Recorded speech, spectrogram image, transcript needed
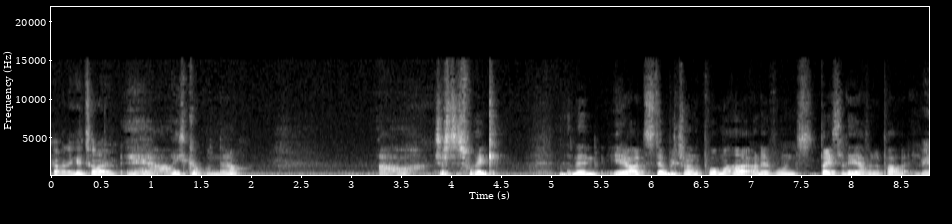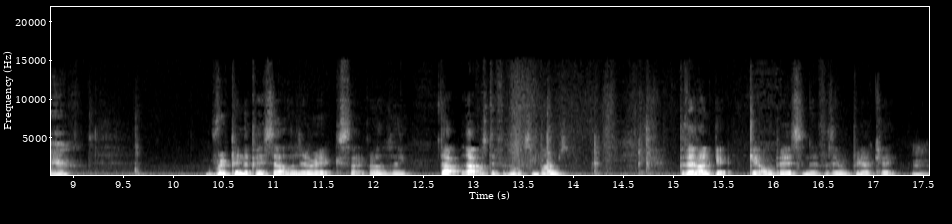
having a good time. yeah, oh, he's got one now. Oh, just this week. And then, yeah, I'd still be trying to pour my heart on everyone's basically having a party. Yeah, ripping the piss out of the lyrics, that kind of thing. That that was difficult sometimes. But then I'd get get on the beers and everything would be okay. Mm.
